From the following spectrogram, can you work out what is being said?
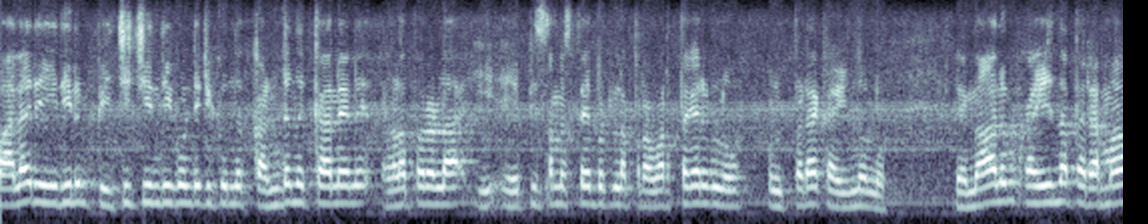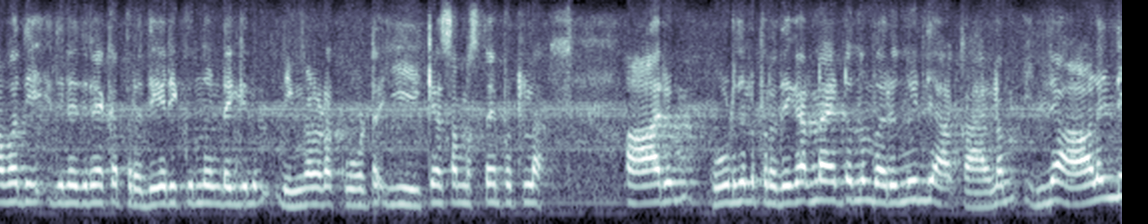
പല രീതിയിലും പിച്ചു ചിന്തിക്കൊണ്ടിരിക്കുന്നു. കണ്ടു നിൽക്കാനേ ഞങ്ങളെപ്പോലുള്ള ഈ എ പി സമസ്തയെപ്പെട്ടുള്ള പ്രവർത്തകരുകളും ഉൾപ്പെടെ കഴിയുന്നുള്ളൂ എന്നാലും കഴിയുന്ന പരമാവധി ഇതിനെതിരെയൊക്കെ പ്രതികരിക്കുന്നുണ്ടെങ്കിലും നിങ്ങളുടെ കൂട്ട ഈ ഇ കെ സംസ്ഥയെപ്പെട്ടുള്ള ആരും കൂടുതൽ പ്രതികരണമായിട്ടൊന്നും വരുന്നില്ല. കാരണം ഇല്ല ആളില്ല.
